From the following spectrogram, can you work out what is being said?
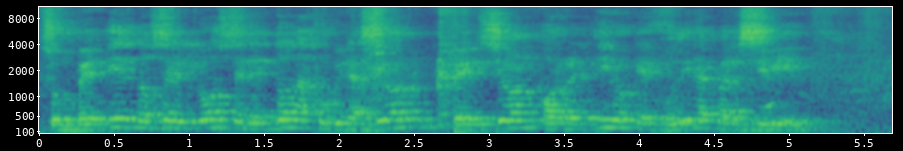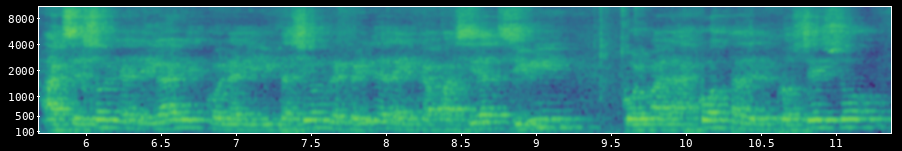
Suspendiéndose el goce de toda jubilación, pensión o retiro que pudiera percibir accesorias legales con la limitación referida a la incapacidad civil, con las costas del proceso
